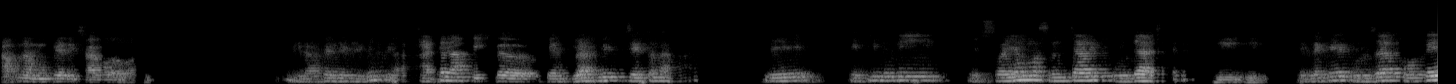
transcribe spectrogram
આપના મુખ્યથી સાંભળવા એટલે આપણે જે કીધું આધ્યાત્મિક આધ્યાત્મિક ચેતના એ એટલી બધી સ્વયં સંચાલિત ઊર્જા છે એટલે કે ઊર્જા પોતે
